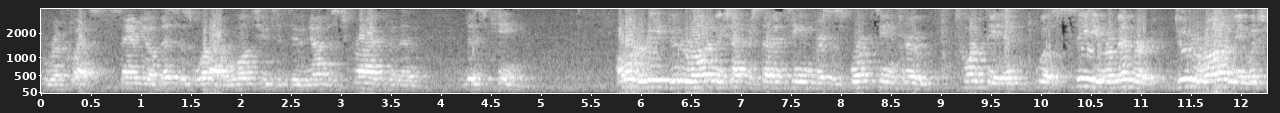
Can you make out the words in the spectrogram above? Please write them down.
request. Samuel, this is what I want you to do. Now describe for them this king. I want to read Deuteronomy chapter 17, verses 14 through 20, and we'll see. Remember, Deuteronomy, which,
